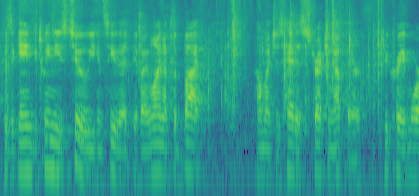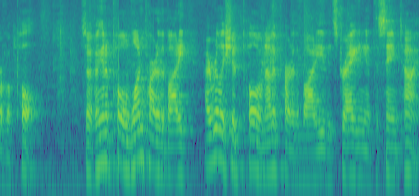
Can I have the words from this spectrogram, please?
because again, between these two, you can see that if I line up the butt, how much his head is stretching up there to create more of a pull. So if I'm going to pull one part of the body, I really should pull another part of the body that's dragging at the same time.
